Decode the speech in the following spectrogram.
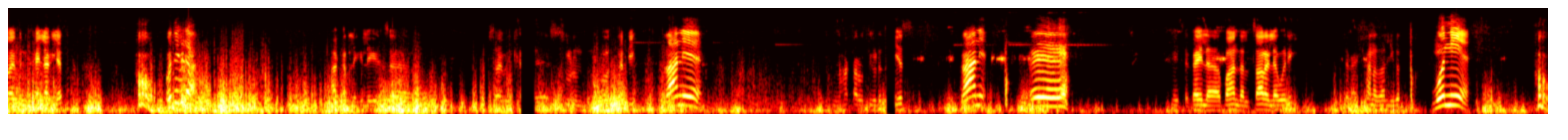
सोयाबीन खायला लागल्यात. हो हो तिकडे. आकारले की लगेच सोयाबीन सोडून गवत खाती हो, राणे! हाकार तिकडे. येस. राणे! ए! इथं गायला बांधायला चारायला वरी. इथं काय खाना झाली ग मोनी! हो.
